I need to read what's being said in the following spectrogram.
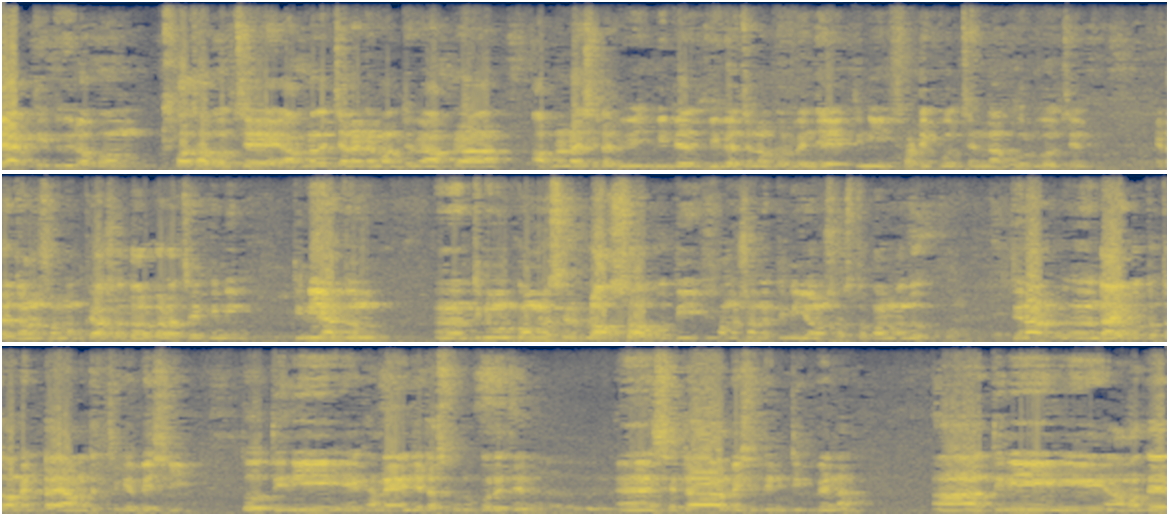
ব্যক্তি দুই রকম কথা বলছে আপনাদের চ্যানেলের মাধ্যমে। আপনারা আপনারা সেটা বিবেচনা করবেন যে তিনি সঠিক বলছেন না ভুল বলছেন। এটা জনসম্মুখে আসা দরকার আছে। তিনি তিনি একজন তৃণমূল কংগ্রেসের ব্লক সভাপতি, সঙ্গে সঙ্গে তিনি জনস্বাস্থ্য কর্মদক্ষ তেনার দায়বদ্ধতা অনেকটাই আমাদের থেকে বেশি। তো তিনি এখানে যেটা শুরু করেছেন সেটা বেশি দিন টিকবে না। তিনি, আমাদের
